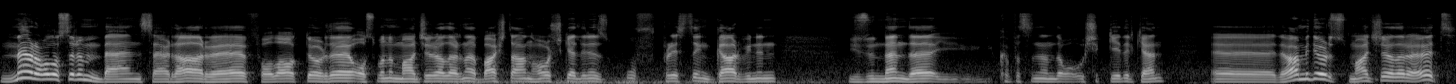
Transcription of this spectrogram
Merhaba dostlarım ben Serdar ve Fallout 4'e Osman'ın maceralarına baştan hoş geldiniz. Uf Preston Garvey'nin yüzünden de kafasından da o ışık gelirken eee, devam ediyoruz maceralara evet.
